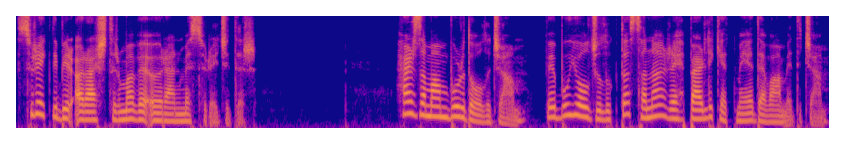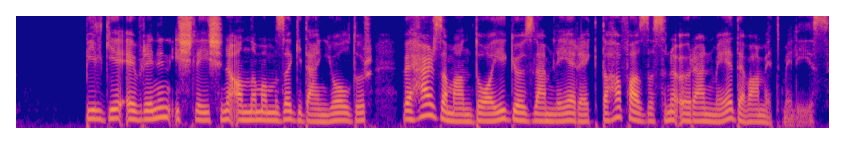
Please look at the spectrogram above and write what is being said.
sürekli bir araştırma ve öğrenme sürecidir. Her zaman burada olacağım ve bu yolculukta sana rehberlik etmeye devam edeceğim. Bilgi evrenin işleyişini anlamamıza giden yoldur ve her zaman doğayı gözlemleyerek daha fazlasını öğrenmeye devam etmeliyiz.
